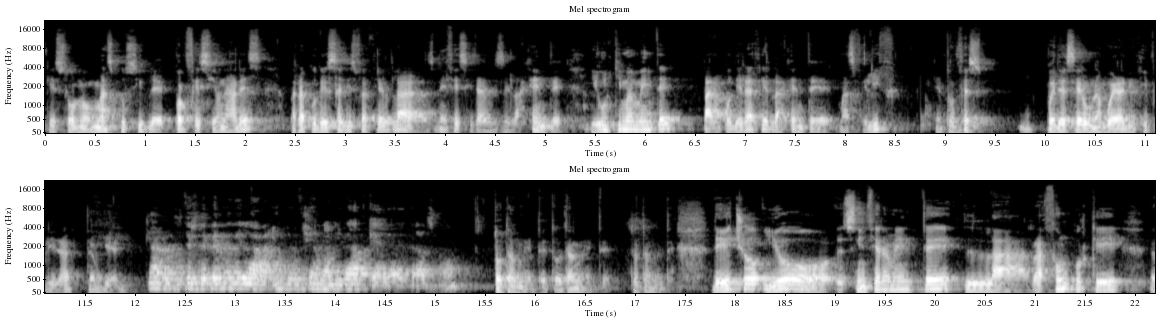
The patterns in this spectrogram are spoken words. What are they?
que son lo más posible profesionales para poder satisfacer las necesidades de la gente y últimamente para poder hacer la gente más feliz. Entonces, puede ser una buena disciplina también. Claro, entonces depende de la intencionalidad que haya detrás, ¿no? Totalmente, totalmente, totalmente. De hecho, yo, sinceramente, la razón por qué eh,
